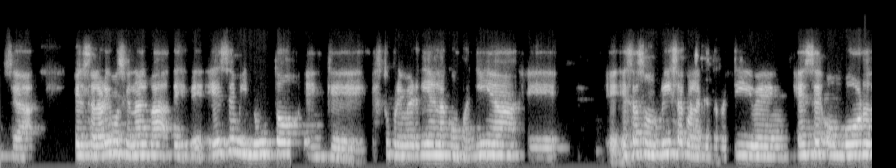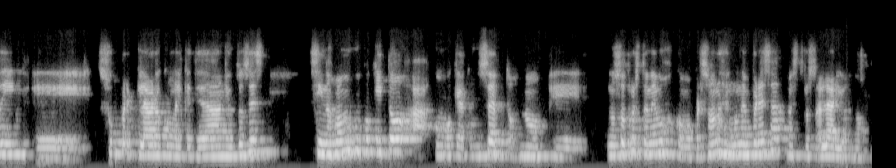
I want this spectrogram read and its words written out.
o sea, el salario emocional va desde ese minuto en que es tu primer día en la compañía, eh, eh, esa sonrisa con la que te reciben, ese onboarding eh, súper claro con el que te dan. Entonces, si nos vamos un poquito a, como que a conceptos, ¿no? Nosotros tenemos como personas en una empresa nuestros salarios, ¿no?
